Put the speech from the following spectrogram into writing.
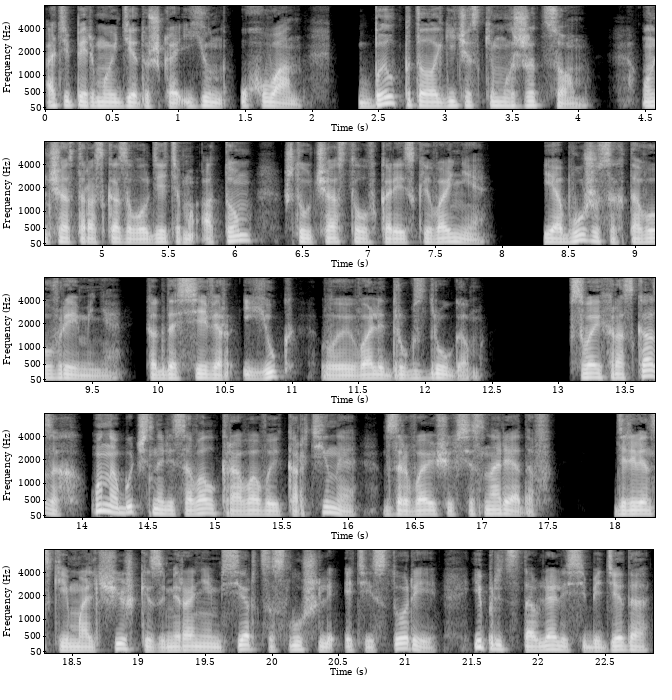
а теперь мой дедушка Юн Ухван, был патологическим лжецом. Он часто рассказывал детям о том, что участвовал в Корейской войне, и об ужасах того времени, когда север и юг воевали друг с другом. В своих рассказах он обычно рисовал кровавые картины взрывающихся снарядов. Деревенские мальчишки замиранием сердца слушали эти истории и представляли себе деда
